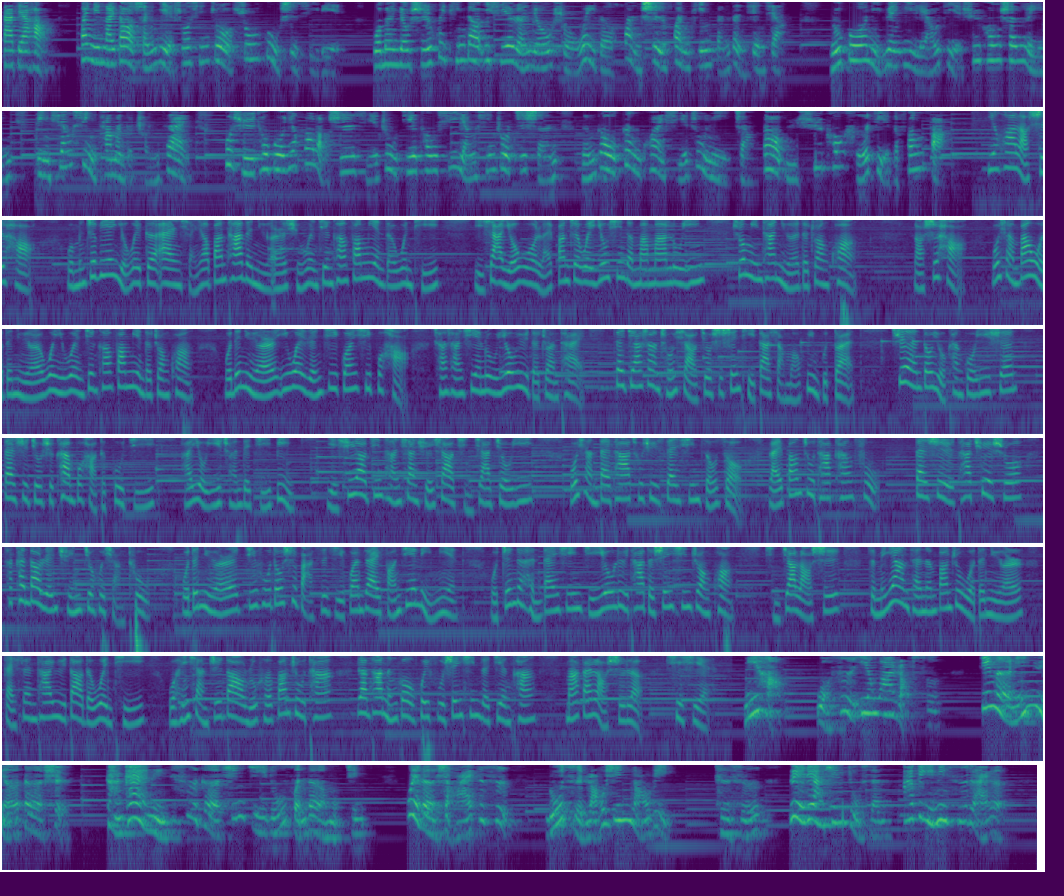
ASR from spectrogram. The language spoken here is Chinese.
大家好，欢迎来到神野说星座说故事系列。我们有时会听到一些人有所谓的幻视、幻听等等现象。如果你愿意了解虚空生灵，并相信他们的存在，或许透过烟花老师协助接通西洋星座之神，能够更快协助你找到与虚空和解的方法。烟花老师好。我们这边有位个案想要帮他的女儿询问健康方面的问题，以下由我来帮这位忧心的妈妈录音，说明她女儿的状况。老师好，我想帮我的女儿问一问健康方面的状况。我的女儿因为人际关系不好，常常陷入忧郁的状态，再加上从小就是身体大小毛病不断，虽然都有看过医生，但是就是看不好的顾及。还有遗传的疾病，也需要经常向学校请假就医。我想带他出去散心走走，来帮助他康复。但是他却说，他看到人群就会想吐。我的女儿几乎都是把自己关在房间里面，我真的很担心及忧虑她的身心状况。请教老师，怎么样才能帮助我的女儿改善他遇到的问题？我很想知道如何帮助他，让他能够恢复身心的健康。麻烦老师了，谢谢。你好，我是烟花老师。听了你女儿的事，感慨你是个心急如焚的母亲，为了小孩子事如此劳心劳力。此时，月亮星主神阿蒂密斯来了，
